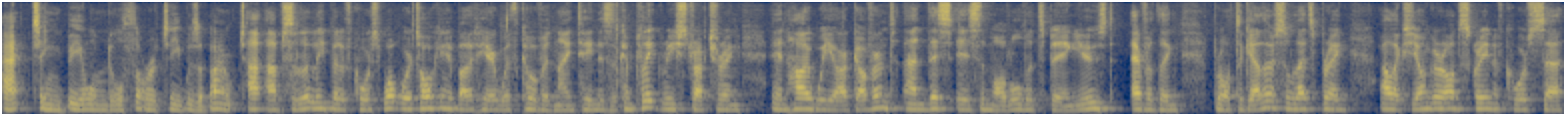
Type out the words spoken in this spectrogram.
acting beyond authority was about. A- absolutely, but of course, what we're talking about here with COVID 19 is a complete restructuring in how we are governed, and this is the model that's being used, everything brought together. So let's bring Alex Younger on screen, of course, uh,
